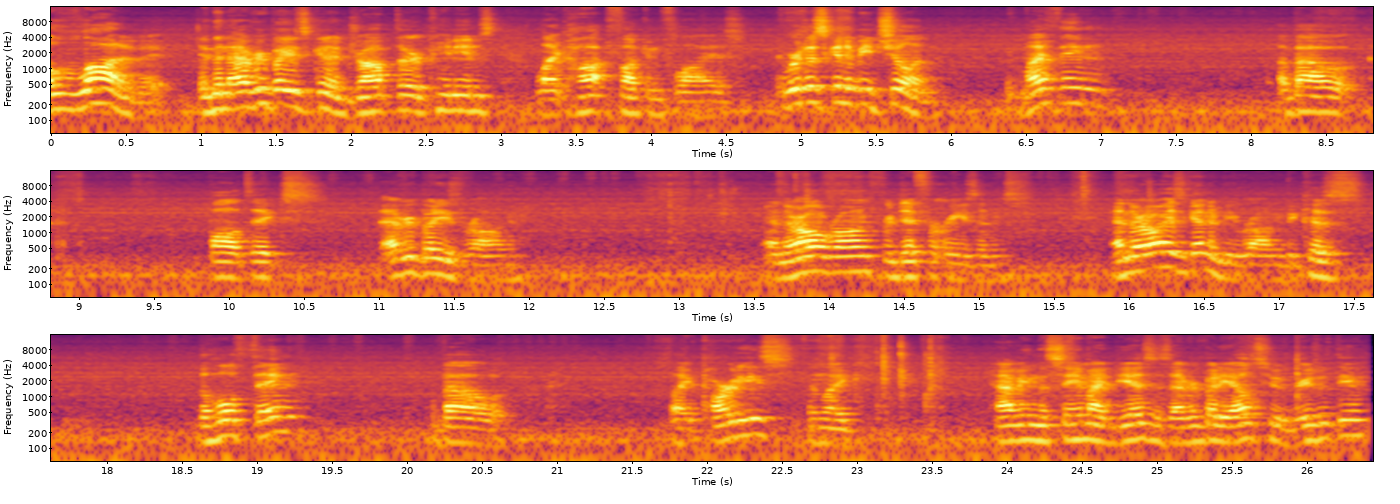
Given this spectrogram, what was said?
A lot of it. And then everybody's gonna drop their opinions like hot fucking flies. We're just gonna be chilling. My thing about politics, everybody's wrong. And they're all wrong for different reasons. And they're always gonna be wrong because the whole thing about like parties and like having the same ideas as everybody else who agrees with you,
